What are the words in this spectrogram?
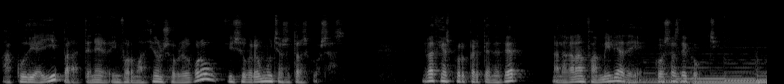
Acude allí para tener información sobre el Grow y sobre muchas otras cosas. Gracias por pertenecer a la gran familia de Cosas de Coaching.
